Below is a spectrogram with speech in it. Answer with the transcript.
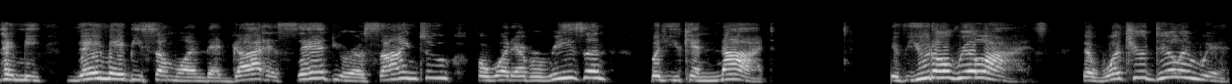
they may, they may be someone that God has said you're assigned to for whatever reason, but you cannot. If you don't realize that what you're dealing with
